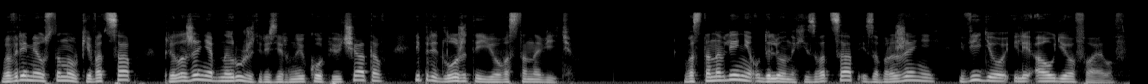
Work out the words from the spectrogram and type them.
Во время установки WhatsApp приложение обнаружит резервную копию чатов и предложит ее восстановить. Восстановление удаленных из WhatsApp изображений, видео или аудиофайлов.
